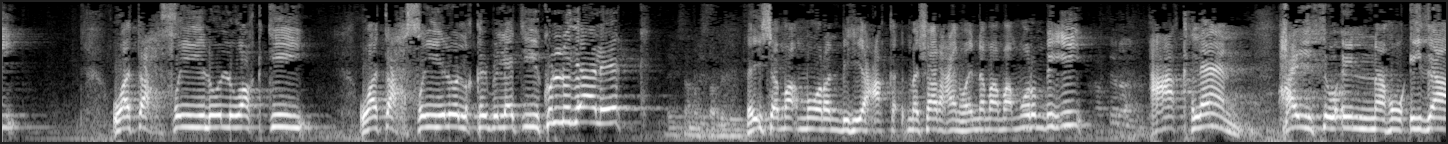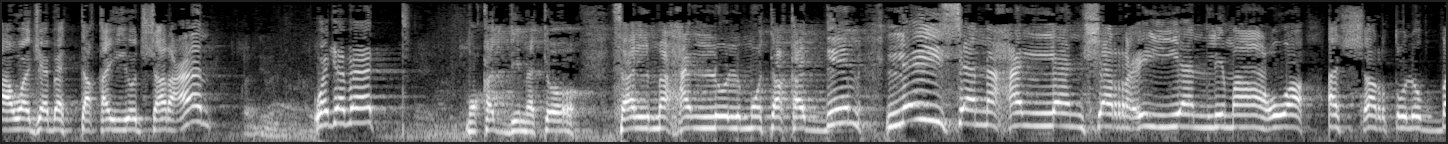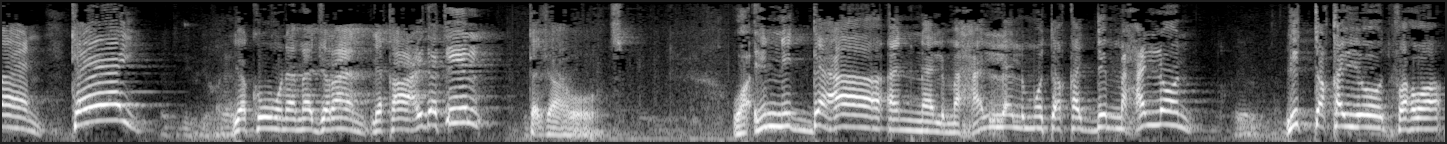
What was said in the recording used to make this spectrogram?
وتحصيل الوقت وتحصيل القبلة كل ذلك ليس مأمورا به شرعا وإنما مأمور به عقلا حيث إنه إذا وجب التقيد شرعا وجبت مقدمته. فالمحل المتقدم ليس محلا شرعيا لما هو الشرط لبان. كي؟ يكون مجرا لقاعدة التجاوز. وإن ادعى أن المحل المتقدم محل للتقيد فهو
